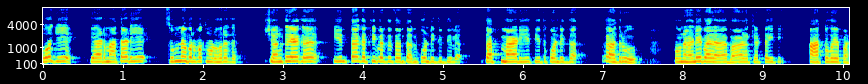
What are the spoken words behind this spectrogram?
ಹೋಗಿ ಎರಡು ಮಾತಾಡಿ ಸುಮ್ಮನೆ ಬರ್ಬೇಕು ನೋಡು ಹೊರಗೆ. ಶಂಕರ್ಯಾಗ ಇಂಥ ಗತಿ ಬರ್ತದ ಅಂತ ಅನ್ಕೊಂಡಿದ್ದಿದ್ದಿಲ್ಲ. ತಪ್ಪು ಮಾಡಿ ತಿದ್ಕೊಂಡಿದ್ದ ಆದ್ರೂ ಅವನ ಹಣೆ ಬರ ಬಹಳ ಕೆಟ್ಟೈತಿ. ಆ ತಗೋಯಪ್ಪ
